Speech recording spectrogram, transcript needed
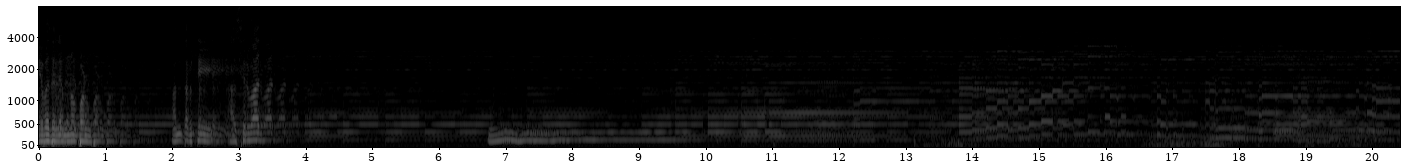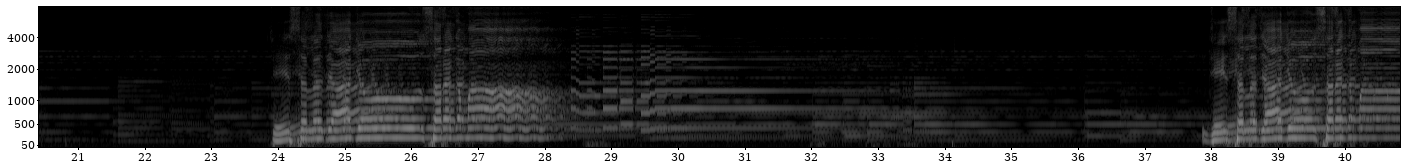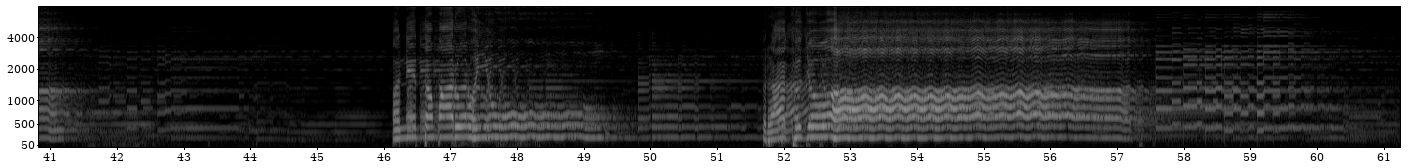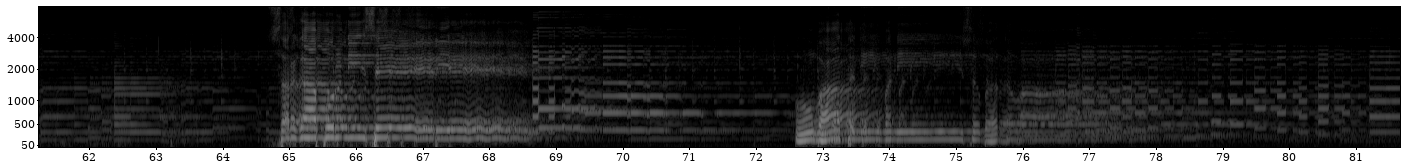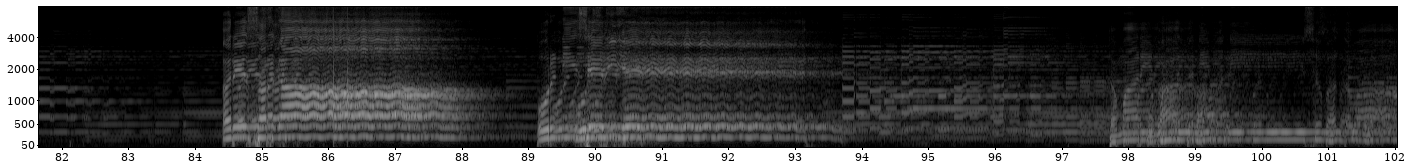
એ બદલ એમનો પણ અંતરથી આશીર્વાદ. જેસલ જાજો સરગમાં. જેસલ જાજો સરગમાં. અને તમારું હયું રાખજો હાથ. સરગાપુરની શેરીએ હું ભાતની બનીશ ભતવા અરે સરગા પૂરની શેરીએ તમારી વાતની બનીશ ભતવા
